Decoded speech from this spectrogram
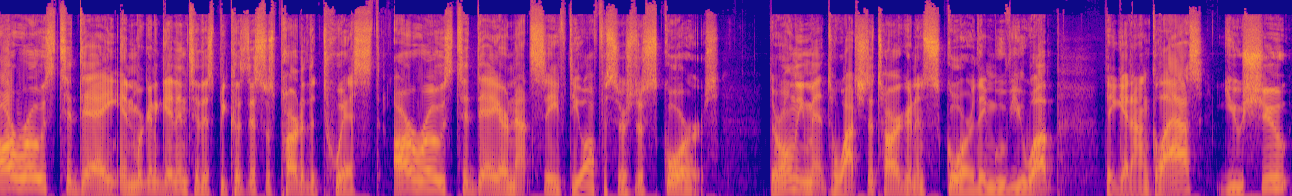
ROs today, and we're going to get into this because this was part of the twist. ROs today are not safety officers, they're scorers. They're only meant to watch the target and score. They move you up, they get on glass, you shoot,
